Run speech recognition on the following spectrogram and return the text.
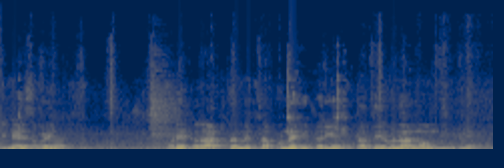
દિનેશભાઈ? પણ એક રાત તમે તપ નહીં કરી શકતા દેવના નામથી ગયા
